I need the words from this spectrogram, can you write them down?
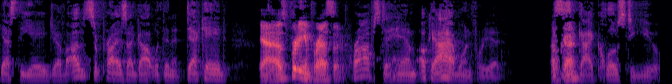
guess the age of. I'm surprised I got within a decade. Yeah, that was pretty impressive. Props to him. Okay, I have one for you, Ed. This is Okay. a guy close to you,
